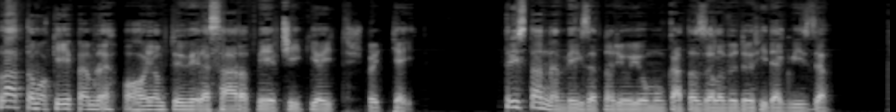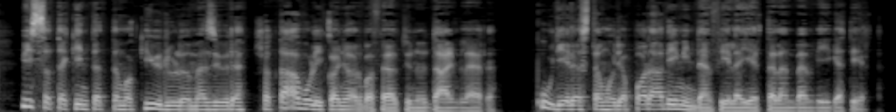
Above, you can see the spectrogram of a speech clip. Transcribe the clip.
láttam a képemre, a hajam tővére száradt vércsíkjait, spöttyeit. Tristan nem végzett nagyon jó munkát azzal a vödör hideg vízzel. Visszatekintettem a kiürülő mezőre, s a távoli kanyarba feltűnő Daimlerre. Úgy éreztem, hogy a parádé mindenféle értelemben véget ért.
